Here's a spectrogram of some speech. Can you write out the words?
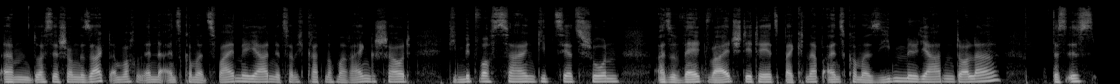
Ähm, du hast ja schon gesagt, am Wochenende 1,2 Milliarden. Jetzt habe ich gerade noch mal reingeschaut. Die Mittwochszahlen gibt es jetzt schon. Also weltweit steht er jetzt bei knapp 1,7 Milliarden Dollar. Das ist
